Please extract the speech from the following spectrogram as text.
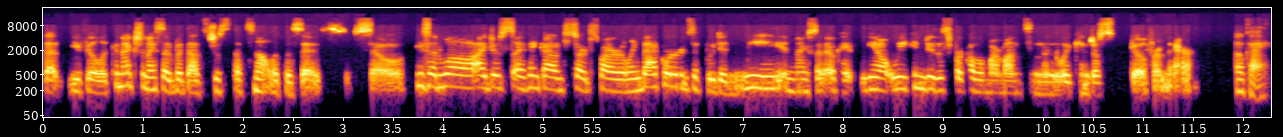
that you feel a connection. I said but that's just that's not what this is. So he said well i just i think i'd start spiraling backwards if we didn't meet. And i said okay you know we can do this for a couple more months and then we can just go from there. Okay.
